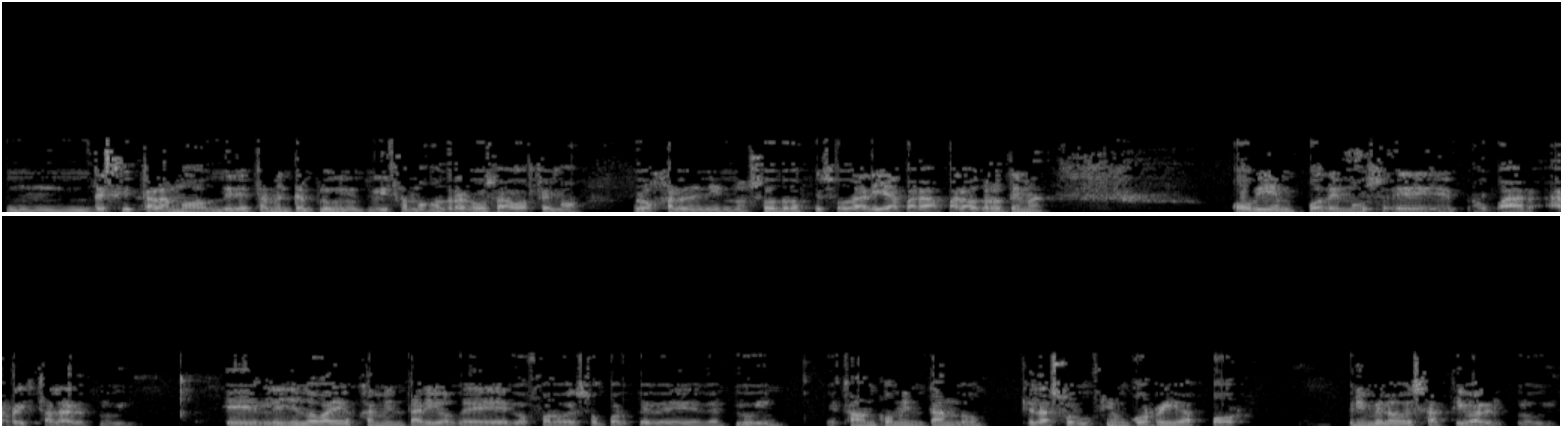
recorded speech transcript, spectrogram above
Mm, desinstalamos directamente el plugin y utilizamos otra cosa o hacemos los jardines nosotros, que eso daría para, para otro tema, o bien podemos eh, probar a reinstalar el plugin. Eh, leyendo varios comentarios de los foros de soporte de, del plugin, estaban comentando que la solución corría por, primero, desactivar el plugin,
